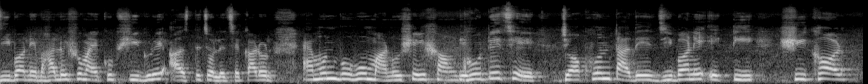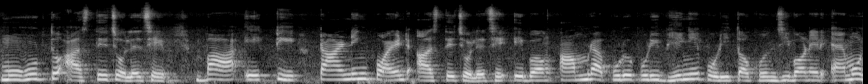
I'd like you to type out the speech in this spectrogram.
জীবনে ভালো সময় খুব শীঘ্রই আসতে চলেছে। কারণ এমন বহু মানুষের সঙ্গে ঘটেছে যখন তাদের জীবনে একটি শিখর মুহূর্ত আসতে চলেছে বা একটি টার্নিং পয়েন্ট আসতে চলেছে এবং আমরা পুরোপুরি ভেঙে পড়ি তখন জীবনের এমন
